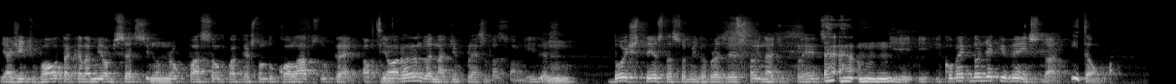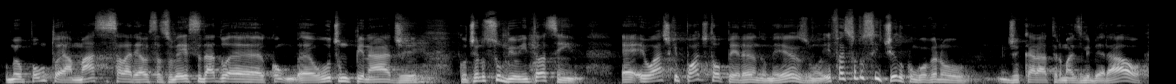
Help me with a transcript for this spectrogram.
e a gente volta àquela minha obsessiva preocupação com a questão do colapso do crédito. Está piorando a inadimplência das famílias. Dois terços das famílias brasileiras são inadimplentes. E, e- e como é, de onde é que vem isso daí? Então, o meu ponto é a massa salarial está subindo. Esse dado é, é o último PNAD, contínuo subiu. Então, assim, é, eu acho que pode estar operando mesmo, e faz todo sentido com o governo de caráter mais liberal.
